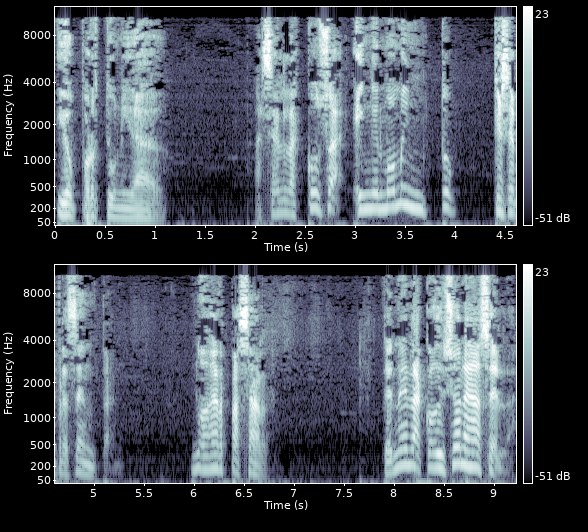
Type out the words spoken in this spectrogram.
y oportunidad. Hacer las cosas en el momento que se presentan. No dejar pasar. Tener las condiciones de hacerlas.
